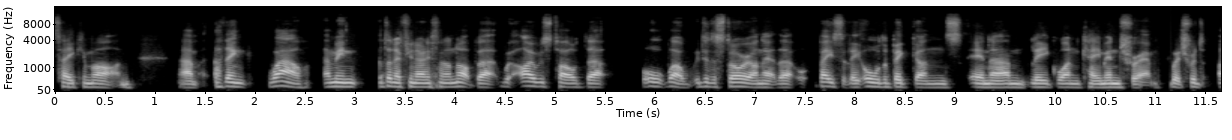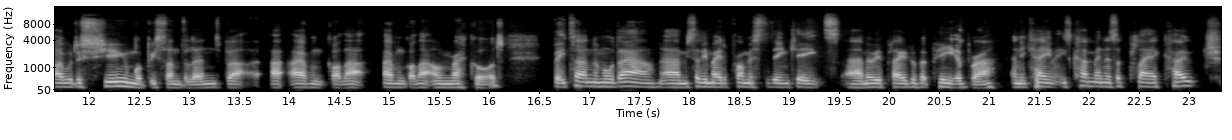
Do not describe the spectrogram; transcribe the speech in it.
take him on, um, I think wow. I mean, I don't know if you know anything or not, but I was told that all, well, we did a story on it that basically all the big guns in um, League One came in for him, which would I would assume would be Sunderland, but I, I, haven't got that. I haven't got that on record. But he turned them all down. Um, he said he made a promise to Dean Keates, um, who he played with at Peterborough, and he came. He's come in as a player coach.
